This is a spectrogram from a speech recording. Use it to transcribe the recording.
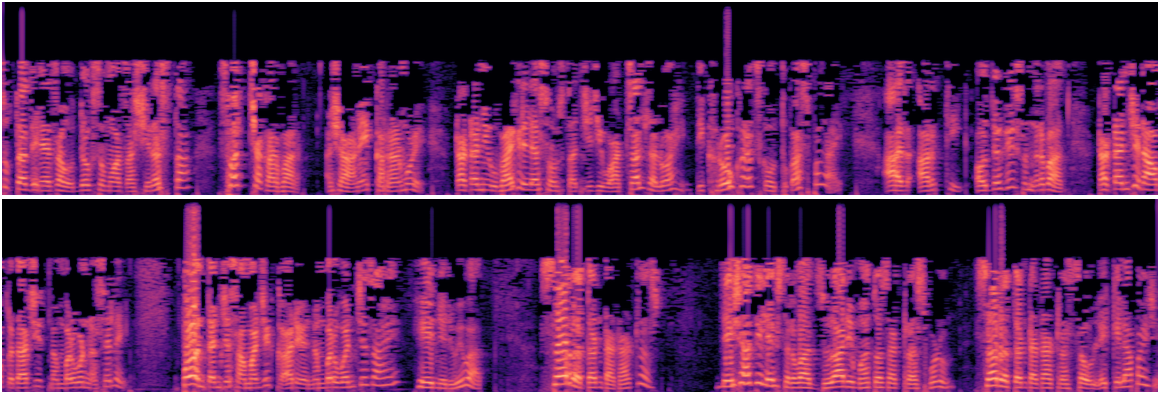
चुकता देण्याचा उद्योग समूहाचा शिरस्ता स्वच्छ कारभार अशा अनेक कारणांमुळे टाटांनी उभ्या केलेल्या संस्थांची जी वाटचाल चालू आहे ती खरोखरच कौतुकास्पद आहे. आज आर्थिक औद्योगिक संदर्भात टाटांचे नाव कदाचित नंबर वन नसेलही. पण त्यांचे सामाजिक कार्य नंबर वनचेच आहे हे निर्विवाद. Sir Ratan Tata trust. देशातील एक सर्वात जुना आणि महत्त्वाचा ट्रस्ट म्हणून सर रतन टाटा ट्रस्टचा उल्लेख केला पाहिजे.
